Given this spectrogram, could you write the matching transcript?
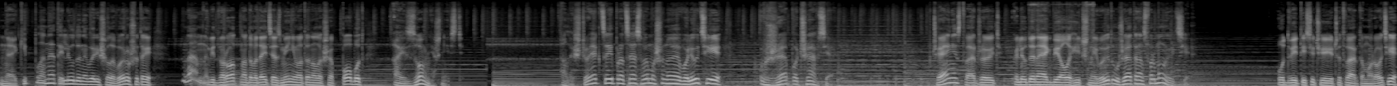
на які б планети люди не вирішили вирушити, нам невідворотно доведеться змінювати не лише побут, а й зовнішність. Але що як цей процес вимушеної еволюції вже почався? Вчені стверджують, людина як біологічний вид уже трансформується. У 2004 році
